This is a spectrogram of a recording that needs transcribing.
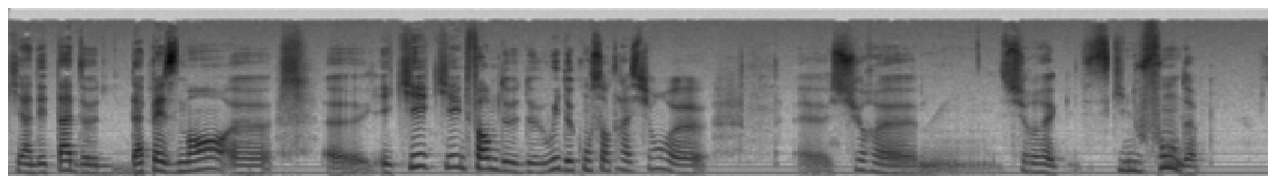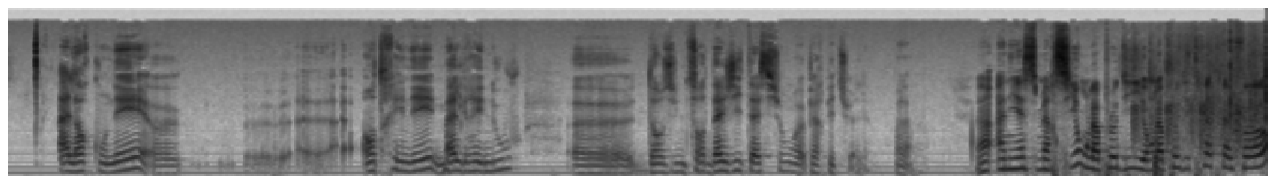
qui est un état d'apaisement et qui est, qui est, une forme de, oui, de concentration sur, euh, sur ce qui nous fonde, alors qu'on est euh, entraîné, malgré nous, dans une sorte d'agitation perpétuelle. Voilà. Agnès, merci. On l'applaudit, on l'applaudit très très fort.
